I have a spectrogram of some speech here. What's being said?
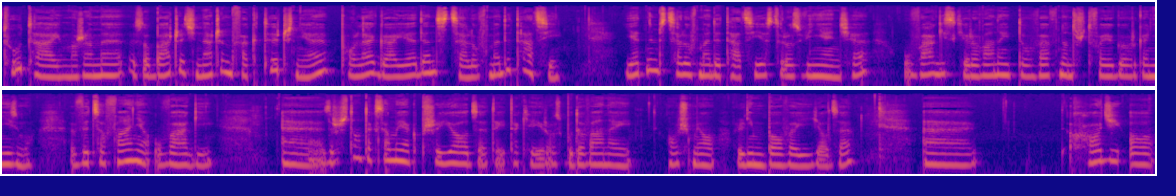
tutaj możemy zobaczyć, na czym faktycznie polega jeden z celów medytacji. Jednym z celów medytacji jest rozwinięcie uwagi skierowanej do wewnątrz Twojego organizmu, wycofania uwagi. E, zresztą tak samo jak przy jodze, tej takiej rozbudowanej ośmiolimbowej jodze, e, chodzi o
